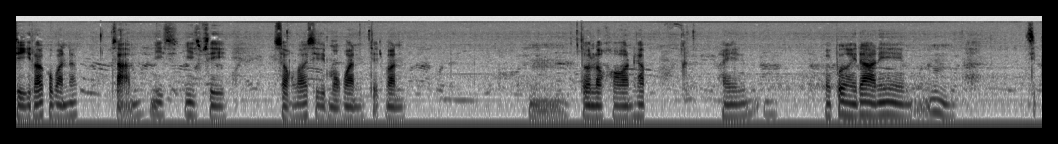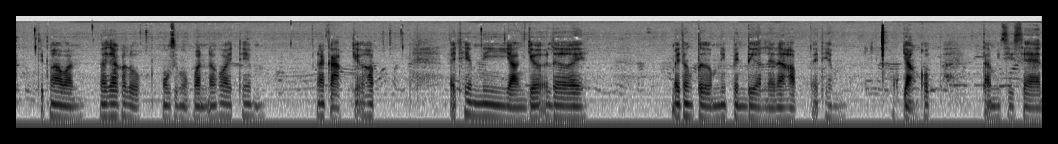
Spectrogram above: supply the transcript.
สี่ร้อยกว่าวันนะสามยี่ยี่สิบสี่สองร้อยสี่สิบหกวันเจ็ดวัน ตัวละครครับไฮไวเปอร์ไฮด้านี่สิบสิบห้าวัน ราชากระโหลกหกสิบหกวัน แล้วก็ไอเทม หน้ากากเยอะครับ ไอเทมนี่อย่างเยอะเลย ไม่ต้องเติมนี่เป็นเดือนเลยนะครับ ไอเทมหกอย่างครบ ตามมีสี่แสน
